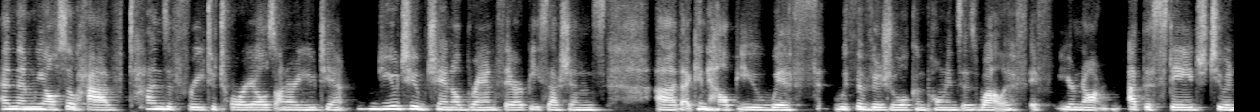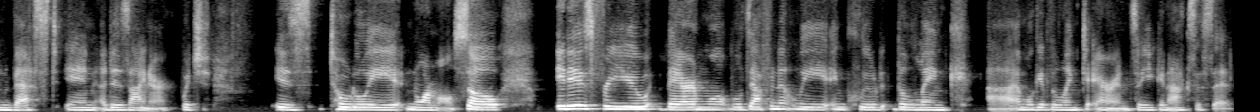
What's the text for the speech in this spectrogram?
And then we also have tons of free tutorials on our YouTube channel, Brand Therapy Sessions, uh, that can help you with with the visual components as well. If if you're not at the stage to invest in a designer, which is totally normal. So it is for you there, and we'll we'll definitely include the link, uh, and we'll give the link to Erin so you can access it.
